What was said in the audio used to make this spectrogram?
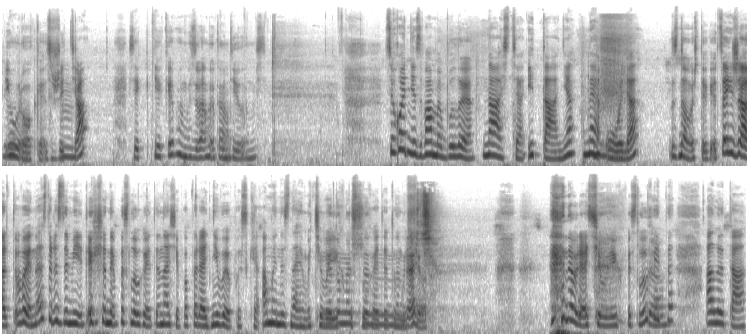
І, уроки з життя, з якими ми з вами поділимось. Сьогодні з вами були Настя і Таня, не Оля. Знову ж таки, цей жарт ви не зрозумієте, якщо не послухаєте наші попередні випуски, а ми не знаємо, чи ви Я їх думаю, що послухаєте, тому що. навряд чи ви їх послухаєте. Але так,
